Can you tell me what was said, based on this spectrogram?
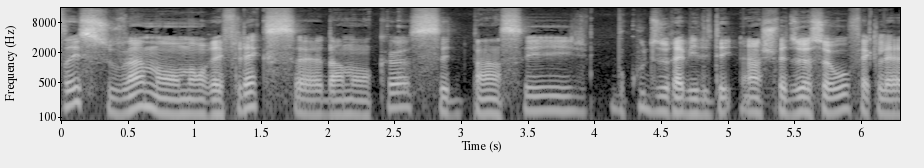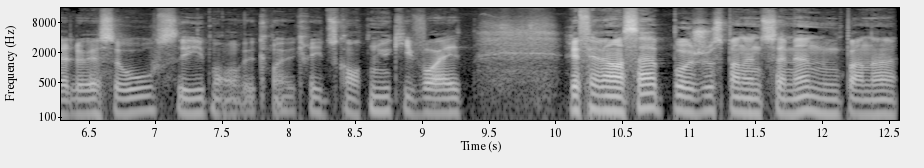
tu souvent mon, mon, réflexe euh, dans mon cas, c'est de penser beaucoup durabilité. Hein, je fais du SEO, fait que le, SEO, c'est bon, on veut créer du contenu qui va être référençable pas juste pendant une semaine ou pendant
